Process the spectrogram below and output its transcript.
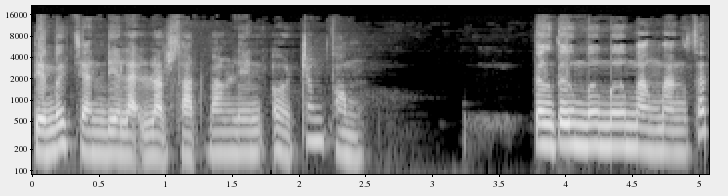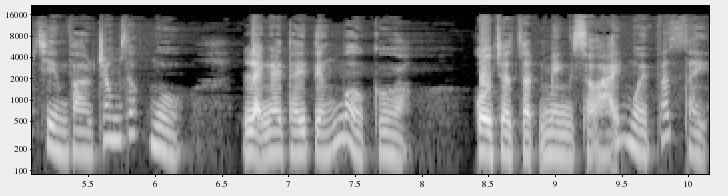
tiếng bước chân đi lại loạt soạt vang lên ở trong phòng. Từng từ mơ mơ màng màng sắp chìm vào trong giấc ngủ, lại nghe thấy tiếng mở cửa. Cô chợt giật mình sợ hãi ngồi phát dậy,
